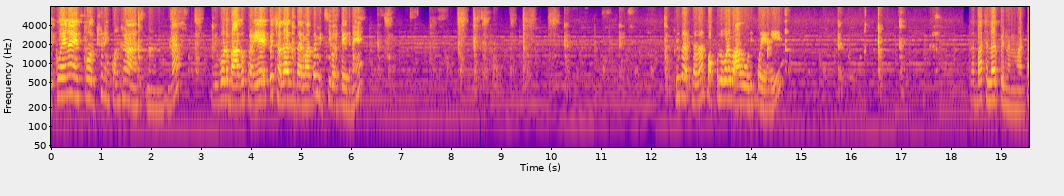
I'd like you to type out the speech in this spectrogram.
ఎక్కువైనా వేసుకోవచ్చు నేను కొంచెం వేస్తున్నాను అనమాట. ఇవి కూడా బాగా ఫ్రై అయిపోయి చల్లారిన తర్వాత మిక్సీ పట్టేయడమే. చూసారు కదా పప్పులు కూడా బాగా ఉడికిపోయాయి ఇలా బాగా చల్లారిపోయింది అనమాట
